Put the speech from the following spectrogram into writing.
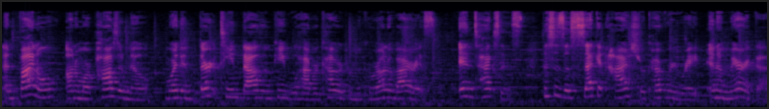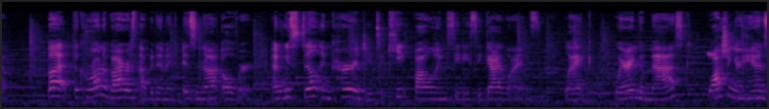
And final, on a more positive note, more than 13,000 people have recovered from the coronavirus in Texas. This is the second highest recovery rate in America. But the coronavirus epidemic is not over, and we still encourage you to keep following CDC guidelines, like wearing a mask, washing your hands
